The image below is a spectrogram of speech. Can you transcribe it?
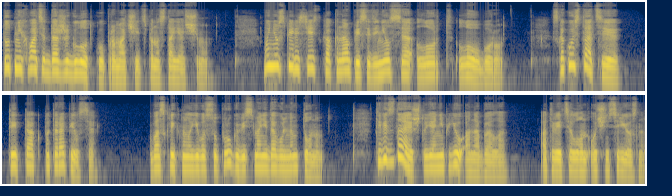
Тут не хватит даже глотку промочить по-настоящему». Мы не успели сесть, как к нам присоединился лорд Лоуборо. «С какой стати ты так поторопился?» — воскликнула его супруга весьма недовольным тоном. «Ты ведь знаешь, что я не пью, Аннабелла. — ответил он очень серьезно.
